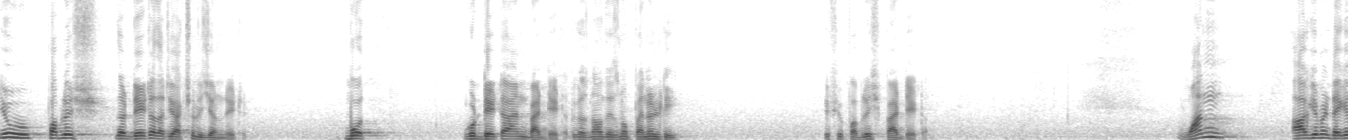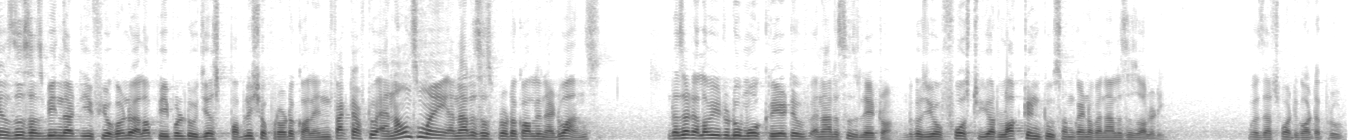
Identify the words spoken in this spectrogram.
you publish the data that you actually generated both good data and bad data because now there is no penalty if you publish bad data. One argument against this has been that if you are going to allow people to just publish a protocol, and in fact, I have to announce my analysis protocol in advance, does that allow you to do more creative analysis later on, because you are forced, you are locked into some kind of analysis already, because that is what got approved.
